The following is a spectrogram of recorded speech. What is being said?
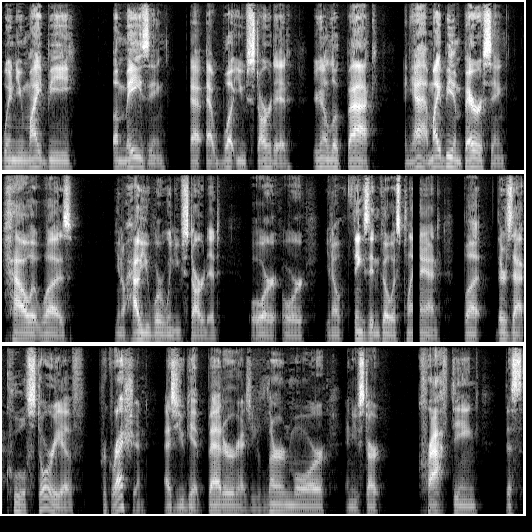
when you might be amazing at, at what you started you're going to look back and yeah it might be embarrassing how it was you know how you were when you started or or you know things didn't go as planned. But there's that cool story of progression. As you get better as you learn more and you start crafting this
